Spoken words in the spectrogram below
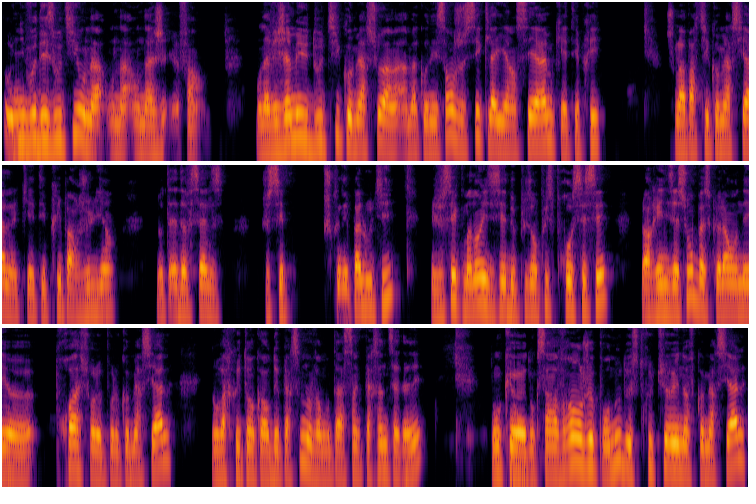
Au niveau des outils, on a, on a, on a, enfin, on n'avait jamais eu d'outils commerciaux à, ma connaissance. Je sais que là, il y a un CRM qui a été pris sur la partie commerciale, qui a été pris par Julien, notre head of sales. Je sais, je connais pas l'outil, mais je sais que maintenant, ils essaient de plus en plus processer l'organisation parce que là, on est euh, trois sur le pôle commercial. On va recruter encore deux personnes. On va monter à cinq personnes cette année. Donc, euh, donc c'est un vrai enjeu pour nous de structurer une offre commerciale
